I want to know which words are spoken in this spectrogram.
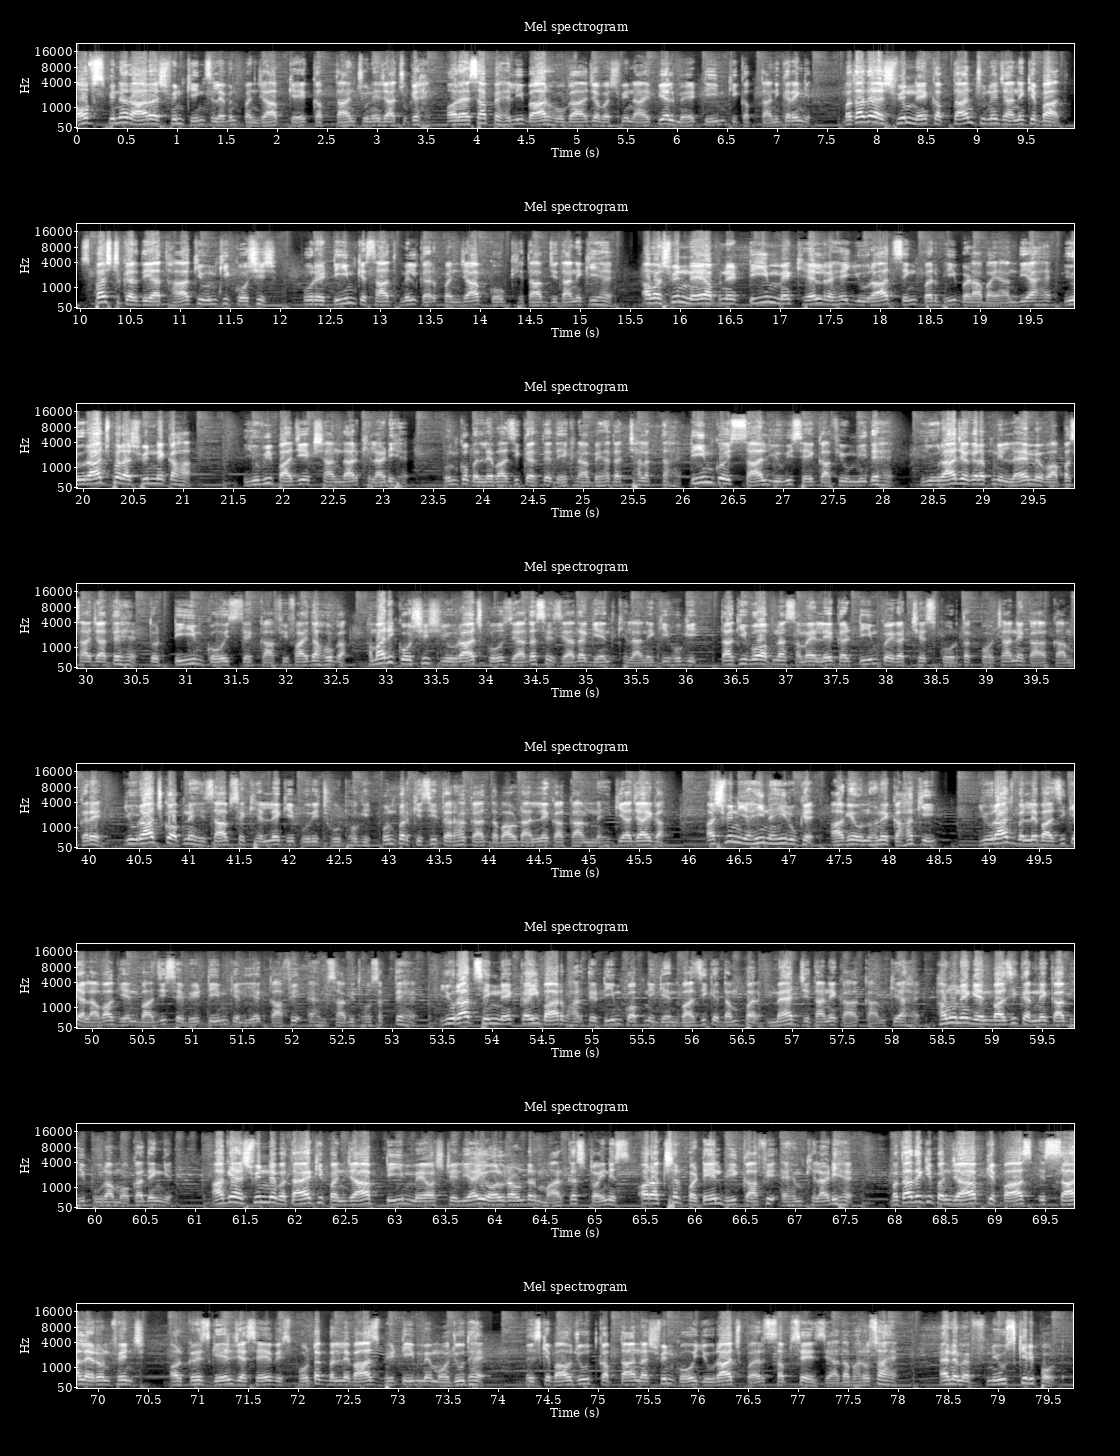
Off spinner R Ashwin Kings Eleven Punjab के कप्तान चुने जा चुके हैं। और ऐसा पहली बार होगा जब अश्विन आईपीएल में टीम की कप्तानी करेंगे। बता दें अश्विन ने कप्तान चुने जाने के बाद स्पष्ट कर दिया था कि उनकी कोशिश पूरे टीम के साथ मिलकर पंजाब को खिताब जिताने की है। अब अश्विन ने अपने टीम में खेल रहे युवराज सिंह पर भी बड़ा बयान दिया है। युवराज पर अश्विन ने कहा, यूवी पाजी एक शानदार खिलाड़ी है। उनको बल्लेबाजी करते देखना बेहद अच्छा लगता है। टीम को इस साल यूवी से काफ़ी उम्मीदें हैं। युवराज अगर अपनी लय में वापस आ जाते हैं तो टीम को इससे काफ़ी फ़ायदा होगा। हमारी कोशिश युवराज को ज़्यादा से ज़्यादा गेंद खिलाने की होगी, ताकि वो अपना समय लेकर टीम को एक अच्छे स्कोर तक पहुँचाने का काम करे। युवराज को अपने हिसाब से खेलने की पूरी छूट होगी, उन पर किसी तरह का दबाव डालने का काम नहीं किया जाएगा। अश्विन यही नहीं रुके। आगे उन्होंने कहा कि युवराज बल्लेबाजी के अलावा गेंदबाजी से भी टीम के लिए काफ़ी अहम साबित हो सकते हैं। युवराज सिंह ने कई बार भारतीय टीम को अपनी गेंदबाजी के दम पर मैच जिताने का काम किया है। हम उन्हें गेंदबाजी करने का भी पूरा मौका देंगे। आगे अश्विन ने बताया कि पंजाब टीम में ऑस्ट्रेलियाई ऑलराउंडर मार्कस टॉइनिस और अक्षर पटेल भी काफ़ी अहम खिलाड़ी है। बता दें कि पंजाब के पास इस साल एरोन फिंच और क्रिस गेल जैसे विस्फोटक बल्लेबाज भी टीम में मौजूद है। इसके बावजूद कप्तान अश्विन को युवराज पर सबसे ज़्यादा भरोसा है। एनएमएफ न्यूज़ की रिपोर्ट।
